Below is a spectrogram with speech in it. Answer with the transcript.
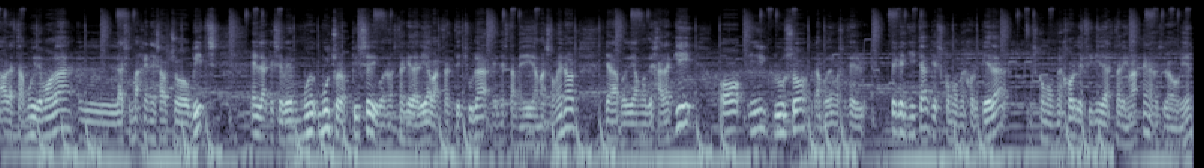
ahora está muy de moda las imágenes a 8 bits en la que se ven mucho los píxeles y bueno, esta quedaría bastante chula en esta medida más o menos. Ya la podríamos dejar aquí o incluso la podemos hacer pequeñita, que es como mejor queda, es como mejor definida esta imagen, a ver si lo hago bien.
